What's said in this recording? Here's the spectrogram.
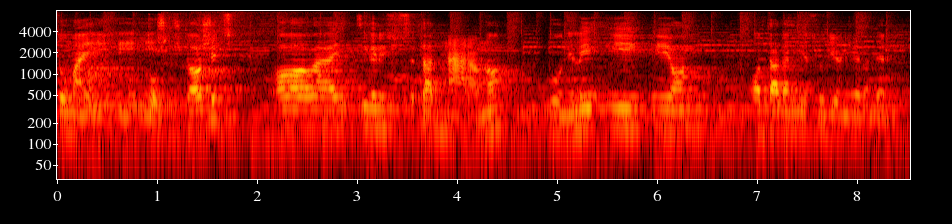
Suma i, i, i Tošić. Tošić, ovaj, Cigani su se tad naravno bunili i, i on od tada nije sudio ni jedan derbi.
